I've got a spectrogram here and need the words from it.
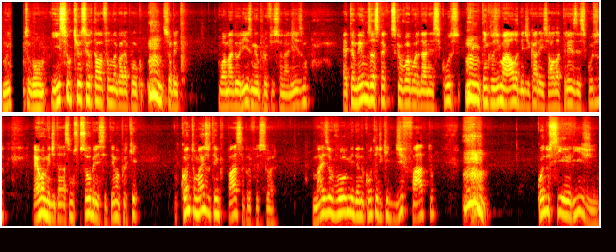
Muito bom. Isso que o senhor estava falando agora há pouco sobre o amadorismo e o profissionalismo é também um dos aspectos que eu vou abordar nesse curso. Tem inclusive uma aula dedicada a isso, a aula 3 desse curso. É uma meditação sobre esse tema, porque quanto mais o tempo passa, professor, mas eu vou me dando conta de que, de fato, quando se erige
